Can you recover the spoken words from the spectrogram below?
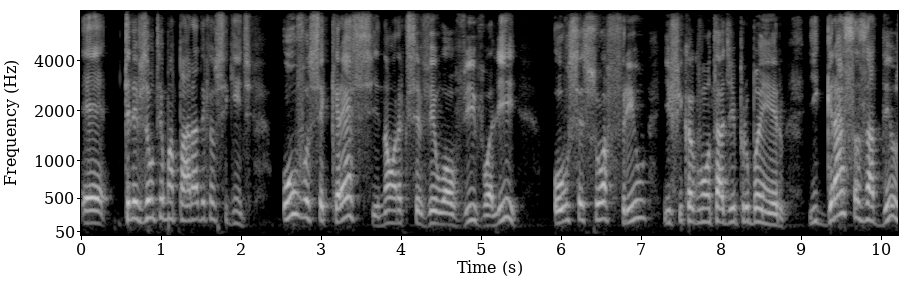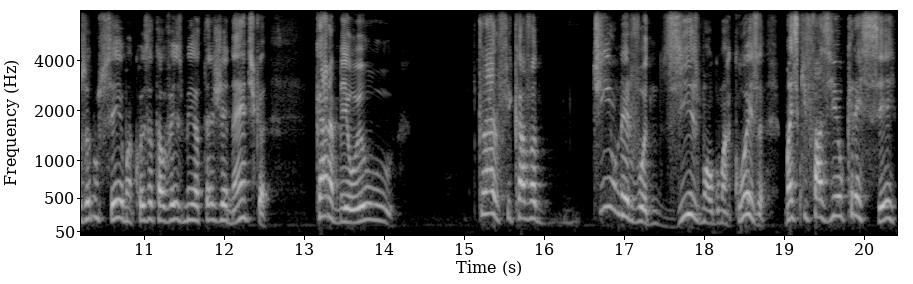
é, televisão tem uma parada que é o seguinte: ou você cresce na hora que você vê o ao vivo ali, ou você soa frio e fica com vontade de ir para o banheiro. E graças a Deus, eu não sei, uma coisa talvez meio até genética. Cara, meu, eu. Claro, ficava. Tinha um nervosismo, alguma coisa, mas que fazia eu crescer.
